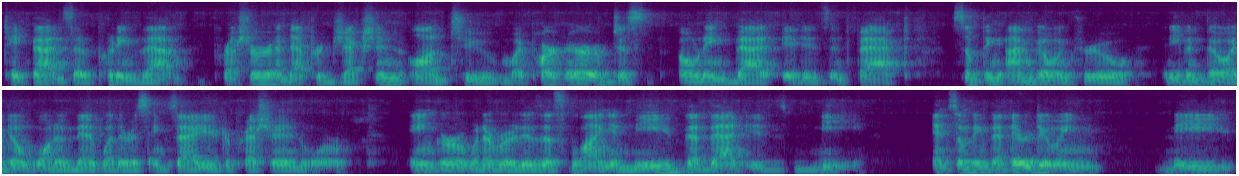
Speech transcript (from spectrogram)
take that instead of putting that pressure and that projection onto my partner of just owning that it is in fact something I'm going through. And even though I don't want to admit whether it's anxiety or depression or anger or whatever it is that's lying in me, that that is me and something that they're doing may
